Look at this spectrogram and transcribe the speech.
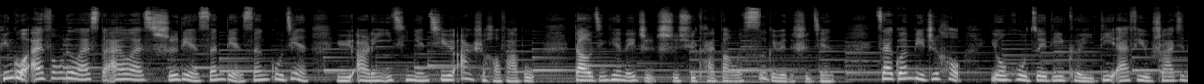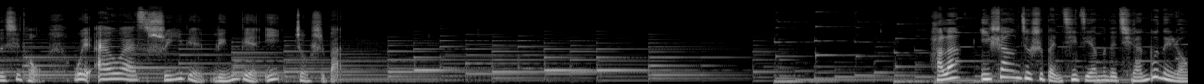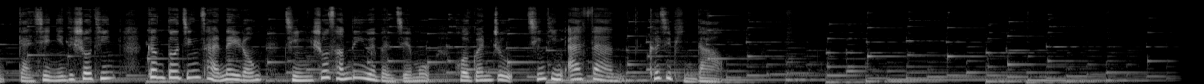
苹果 iPhone 6s 的 iOS 十点三点三固件于二零一七年七月二十号发布，到今天为止持续开放了四个月的时间。在关闭之后，用户最低可以 DFU 刷机的系统为 iOS 十一点零点一正式版。好了，以上就是本期节目的全部内容，感谢您的收听。更多精彩内容，请收藏订阅本节目或关注蜻蜓 FM 科技频道。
